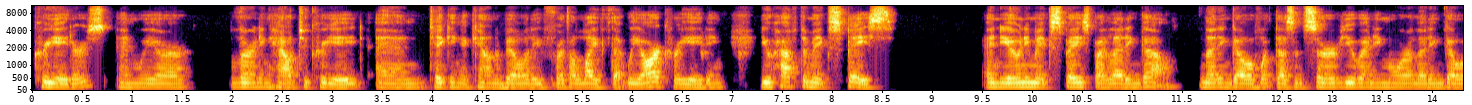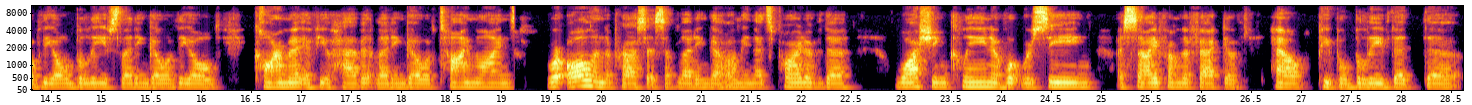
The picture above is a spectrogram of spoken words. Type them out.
creators and we are learning how to create and taking accountability for the life that we are creating, you have to make space. And you only make space by letting go letting go of what doesn't serve you anymore letting go of the old beliefs letting go of the old karma if you have it letting go of timelines. We're all in the process of letting go. I mean that's part of the washing clean of what we're seeing aside from the fact of how people believe that the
